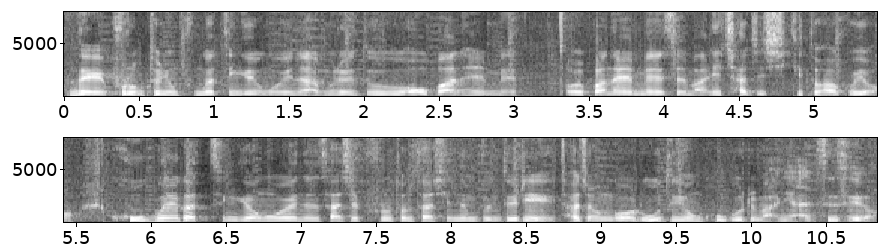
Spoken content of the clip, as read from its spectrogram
네, 브롬톤 용품 같은 경우에는 아무래도 어반 헬멧, 어반 헬멧을 많이 찾으시기도 하고요. 고글 같은 경우에는 사실 브롬톤 타시는 분들이 자전거 로드용 고글을 많이 안 쓰세요.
